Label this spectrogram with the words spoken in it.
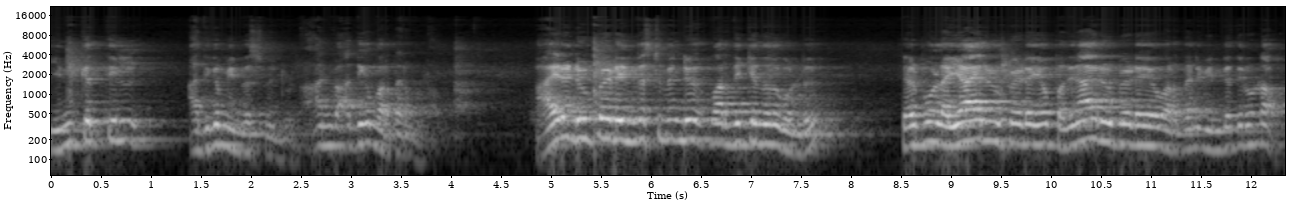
ഇൻകത്തിൽ അധികം ഇൻവെസ്റ്റ്മെന്റ് ഉണ്ട്. അധികം വർധനമുണ്ടാകും. ആയിരം രൂപയുടെ ഇൻവെസ്റ്റ്മെന്റ് വർദ്ധിക്കുന്നത് കൊണ്ട് ചിലപ്പോൾ അയ്യായിരം രൂപയുടെയോ പതിനായിരം രൂപയുടെയോ വർധനം ഇൻകത്തിലുണ്ടാകും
